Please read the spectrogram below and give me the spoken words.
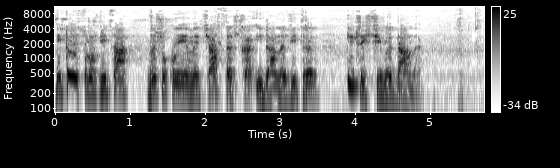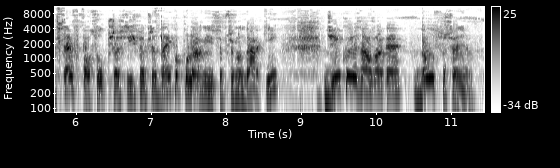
i to jest różnica, wyszukujemy ciasteczka i dane witryn i czyścimy dane. W ten sposób przeszliśmy przez najpopularniejsze przeglądarki. Dziękuję za uwagę, do usłyszenia.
